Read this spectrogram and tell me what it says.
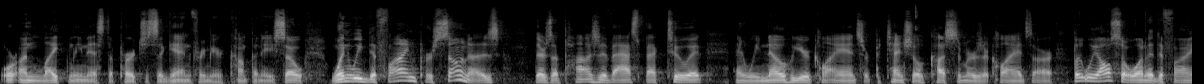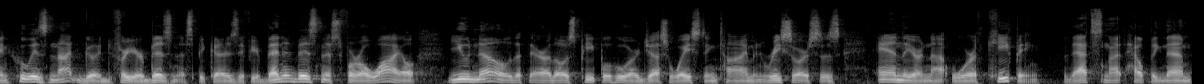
or unlikeliness to purchase again from your company. So when we define personas, there's a positive aspect to it, and we know who your clients or potential customers or clients are. But we also want to define who is not good for your business because if you've been in business for a while, you know that there are those people who are just wasting time and resources and they are not worth keeping. That's not helping them.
